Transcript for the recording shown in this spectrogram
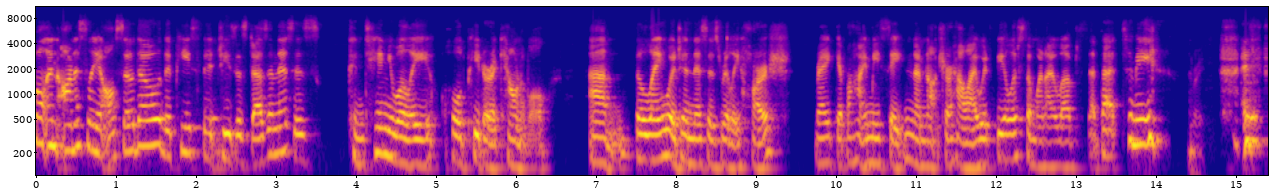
Well, and honestly, also, though, the piece that Jesus does in this is continually hold Peter accountable. Um, the language in this is really harsh, right? Get behind me, Satan. I'm not sure how I would feel if someone I loved said that to me. And,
